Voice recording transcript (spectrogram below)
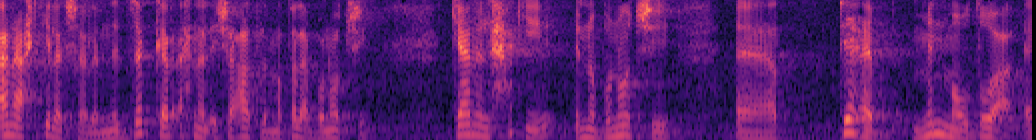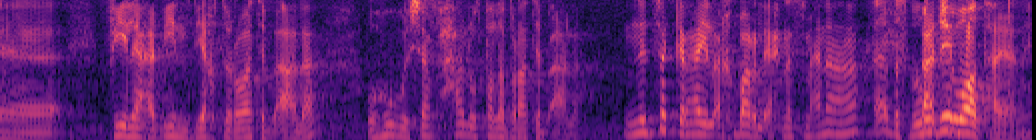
أنا أحكي لك شغلة بنتذكر إحنا الإشاعات لما طلع بونوتشي كان الحكي إنه بونوتشي آه تعب من موضوع آه في لاعبين بياخذوا رواتب أعلى وهو شاف حاله طلب راتب أعلى. نتذكر هاي الأخبار اللي إحنا سمعناها. بس بعدين- واضحة يعني.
